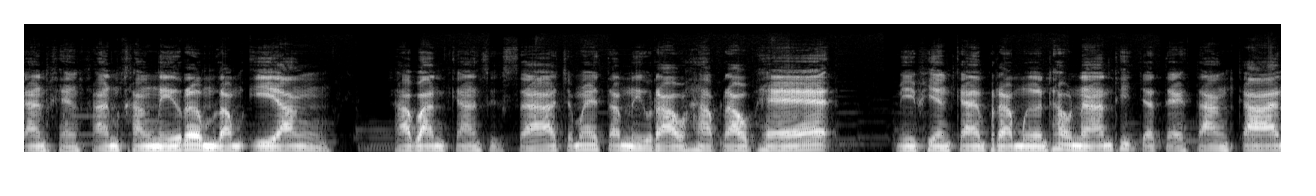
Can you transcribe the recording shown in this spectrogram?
การแข่งขันครั้งนี้เริ่มลำเอียงสถาบันการศึกษาจะไม่ตำหนิเราหากเราแพ้ มีเพียงการประเมินเท่านั้นที่จะแตกต่างกัน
